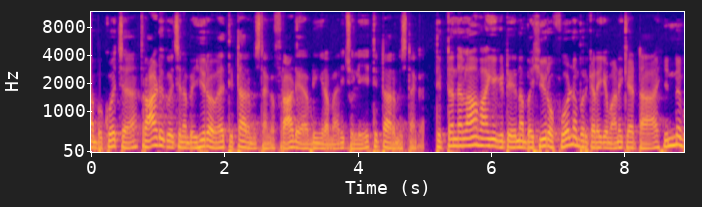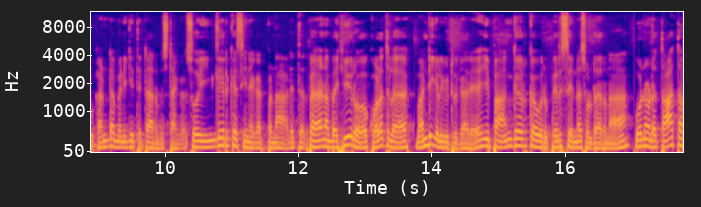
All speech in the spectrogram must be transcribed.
நம்ம கோச்சை ஃப்ராடு கோச்சு நம்ம ஹீரோவை திட்ட ஆரம்பிச்சிட்டாங்க. ஃப்ராடு அப்படிங்கிற மாதிரி சொல்லி திட்ட ஆரம்பிச்சிட்டாங்க. திட்டந்தெல்லாம் வாங்கிக்கிட்டு நம்ம ஹீரோ ஃபோன் நம்பர் கிடைக்குமான்னு கேட்டால் இன்னும் கண்ட மணிக்கு திட்ட ஆரம்பிச்சிட்டாங்க. ஸோ இங்கே இருக்க சீனை கட் பண்ண அடுத்தது. இப்போ நம்ம ஹீரோ குளத்துல வண்டி கழுவிட்டு இருக்காரு இப்போ அங்கே இருக்க ஒரு பெருசு என்ன சொல்கிறாருன்னா உன்னோட தாத்தா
